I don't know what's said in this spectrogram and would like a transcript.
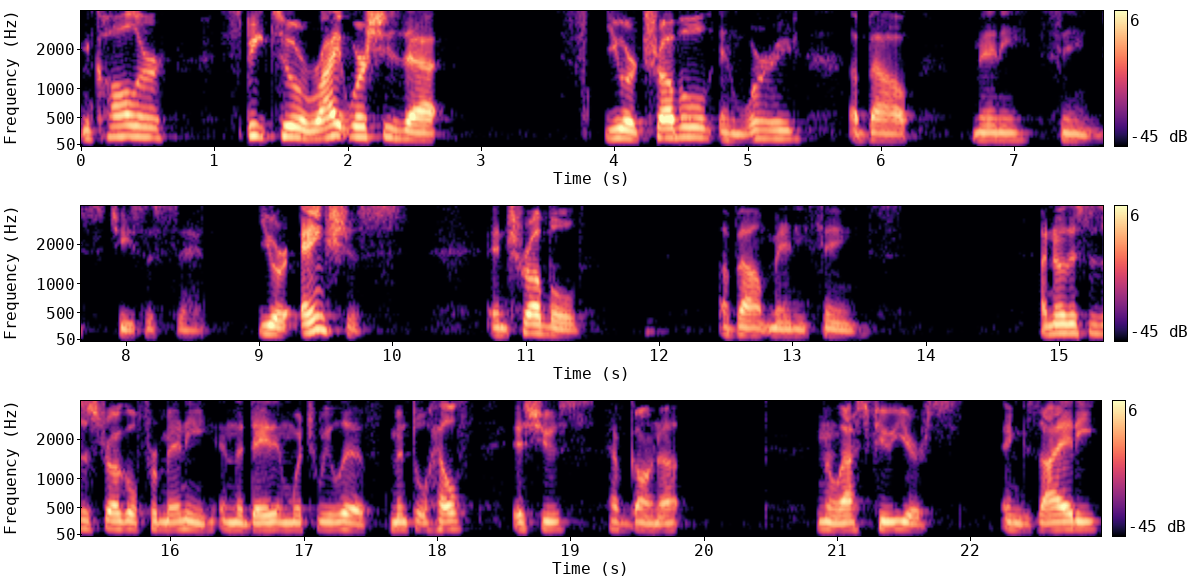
And call her, speak to her right where she's at. You are troubled and worried about many things, Jesus said. You are anxious and troubled about many things. I know this is a struggle for many in the day in which we live. Mental health issues have gone up in the last few years. Anxiety,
